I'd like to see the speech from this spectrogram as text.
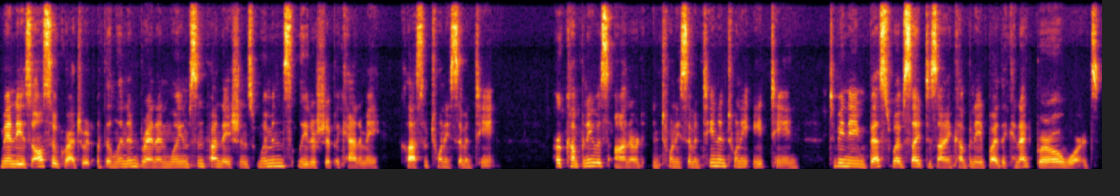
Mandy is also a graduate of the Lyndon Brannon Williamson Foundation's Women's Leadership Academy, class of 2017. Her company was honored in 2017 and 2018 to be named Best Website Design Company by the Connect Borough Awards,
